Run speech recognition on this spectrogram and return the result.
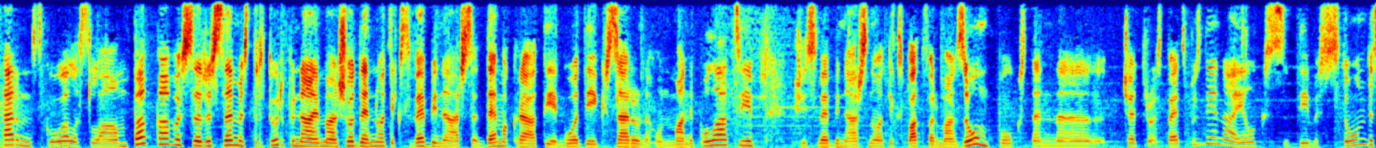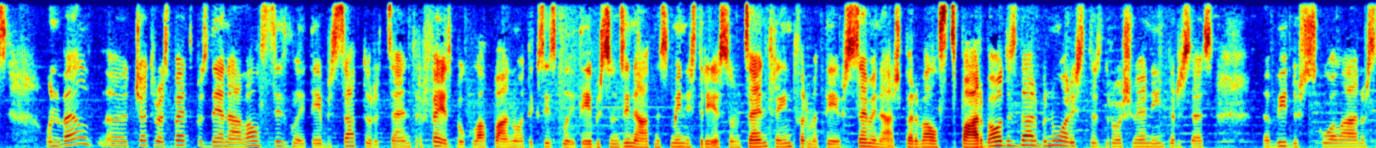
Saruna skolas lampa pavasara semestra turpinājumā šodien notiks webinārs Demokrātija, godīga saruna un manipulācija. Šis webinārs notiks platformā Zoom pulksten eh, 4. pēcpusdienā, ilgs divas stundas. Un vēl eh, 4. pēcpusdienā valsts izglītības satura centra Facebook lapā notiks Izglītības un zinātnes ministrijas un centra informatīvs seminārs par valsts pārbaudas darba norisi. Tas droši vien interesēs eh, vidusskolēnus.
